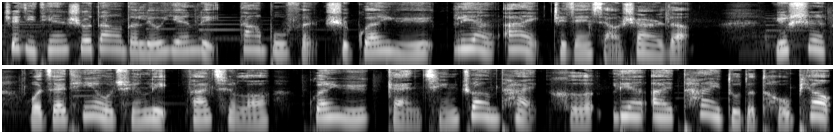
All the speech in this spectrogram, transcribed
这几天收到的留言里，大部分是关于恋爱这件小事儿的。于是我在听友群里发起了关于感情状态和恋爱态度的投票。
